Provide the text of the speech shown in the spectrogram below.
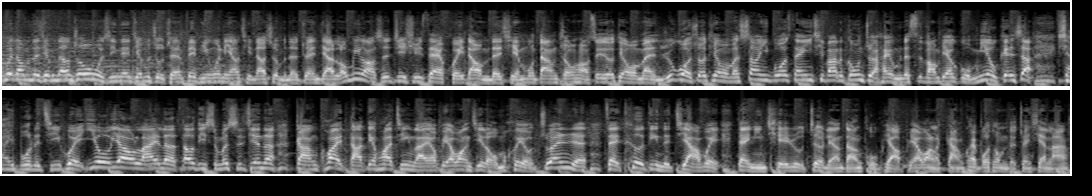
回到我们的节目当中，我是今天节目主持人费平，为您邀请到是我们的专家龙斌老师，继续再回到我们的节目当中哈。所以说，听我们如果说听我们上一波三一七八的公准，还有我们的私房标股没有跟上，下一波的机会又要来了，到底什么时间呢？赶快打电话进来哦，不要忘记了，我们会有专人在特定的价位带您切入这两档股票，不要忘了，赶快拨通我们的专线啦。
